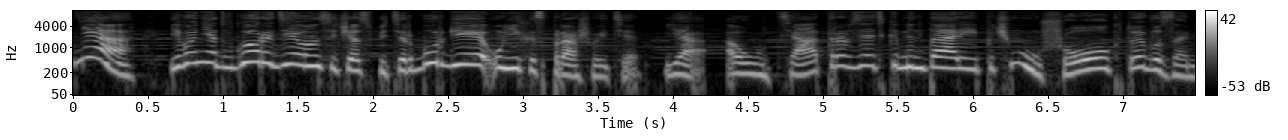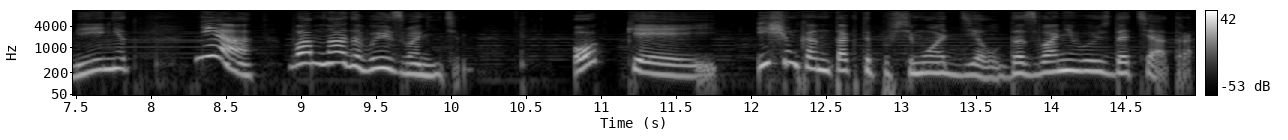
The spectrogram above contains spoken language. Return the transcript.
Не, его нет в городе, он сейчас в Петербурге, у них и спрашивайте. Я, а у театра взять комментарий? Почему ушел? Кто его заменит? Не, вам надо, вы звоните. Окей. Ищем контакты по всему отделу, дозваниваюсь до театра.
